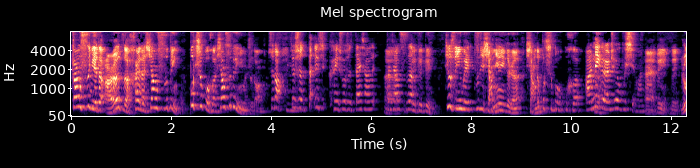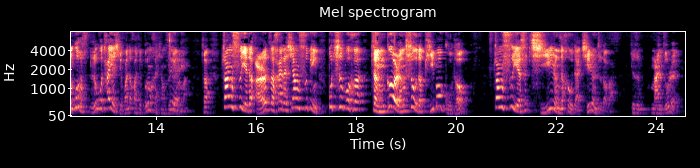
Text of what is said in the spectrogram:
张四爷的儿子害了相思病，不吃不喝。相思病你们知道吗？知道，就是单，就是可以说是单相单相思哎对对对，就是因为自己想念一个人，想的不吃不不喝啊，那个人却又不喜欢他。哎，对对，如果如果他也喜欢的话，就不用害相思病了嘛，是吧？张四爷的儿子害了相思病，不吃不喝，整个人瘦得皮包骨头。张四爷是齐人的后代，齐人知道吧？就是满族人，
